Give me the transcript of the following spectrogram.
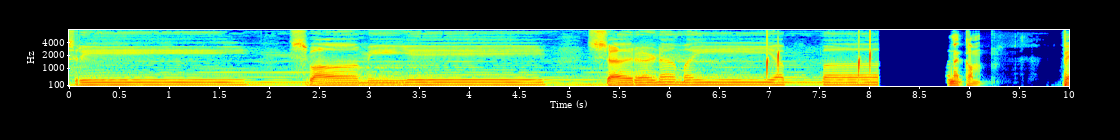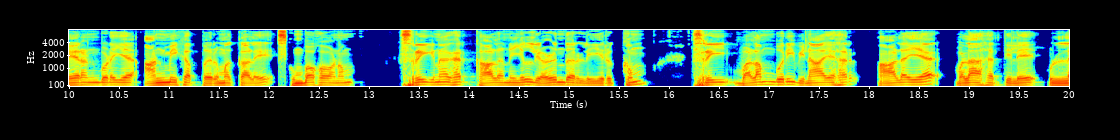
श्री स्वामिये शरणमय्यप्पा வணக்கம் பேரன்புடைய ஆன்மீக பெருமக்களே கும்பகோணம் ஸ்ரீநகர் காலனியில் எழுந்தருளியிருக்கும் ஸ்ரீ வலம்புரி விநாயகர் ஆலய வளாகத்திலே உள்ள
